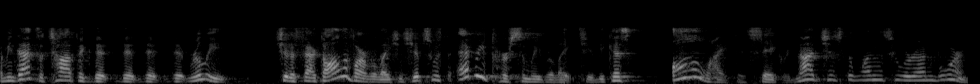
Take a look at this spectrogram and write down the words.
I mean, that's a topic that, that, that, that really should affect all of our relationships with every person we relate to, because all life is sacred, not just the ones who are unborn.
